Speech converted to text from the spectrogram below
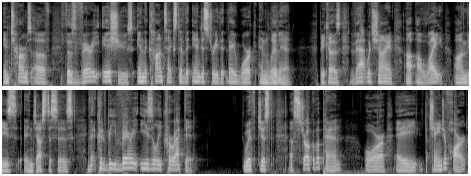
in terms of those very issues in the context of the industry that they work and live in. Because that would shine a, a light on these injustices that could be very easily corrected with just a stroke of a pen or a change of heart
